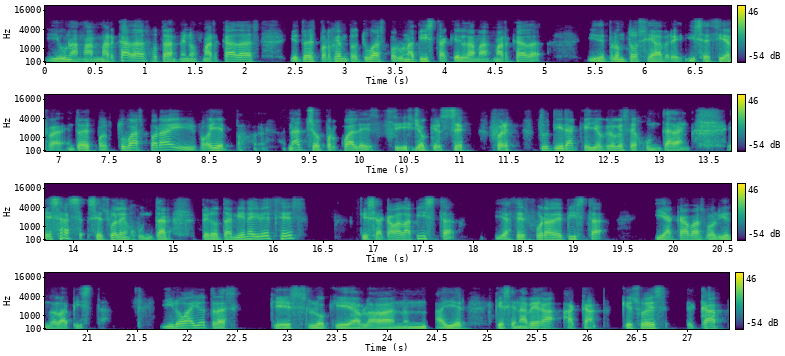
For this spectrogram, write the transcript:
y unas más marcadas, otras menos marcadas. Y entonces, por ejemplo, tú vas por una pista que es la más marcada y de pronto se abre y se cierra. Entonces, pues tú vas por ahí, oye, Nacho, ¿por cuáles? Sí, yo qué sé. Tú tiras que yo creo que se juntarán. Esas se suelen juntar, pero también hay veces que se acaba la pista y haces fuera de pista y acabas volviendo a la pista. Y luego hay otras, que es lo que hablaban ayer, que se navega a cap, que eso es, cap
